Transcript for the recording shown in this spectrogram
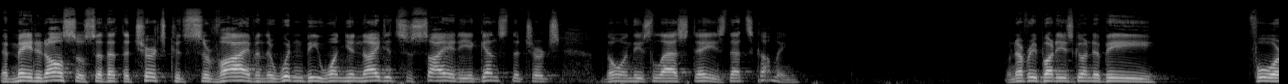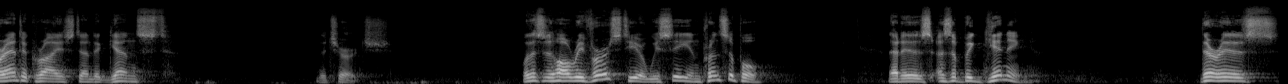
It made it also so that the church could survive and there wouldn't be one united society against the church, though in these last days that's coming. When everybody's going to be for Antichrist and against the church. Well, this is all reversed here, we see in principle. That is, as a beginning, there is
